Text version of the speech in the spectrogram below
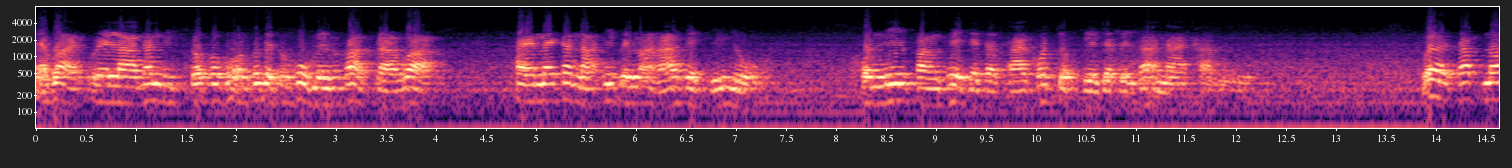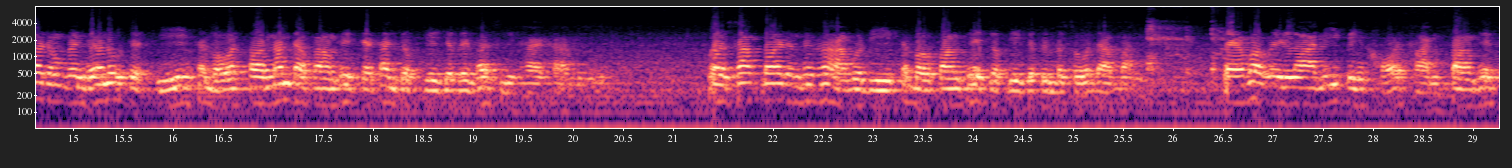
แต่ว่าเวลานั้นพระพุทธองค์สมเด็จพระผู้มีพระภาคกล่าวว่าภายในขณะที่เป็นมหาเศรษฐีอยู่ คนนี้ฟังเทศเจตสาคตจบเดียวจะเป็นพระอนาคามีเมื่อทรัพย์น้อยลงเป็นเทนุเศรษฐีท่านบอกว่าตอนนั้นแต่ฟังเที่แต่ท่านจบเดียจะเป็นพระสีทายคามีเมื่อทรัพย์น้อยลงถึงข้าบดีท่านบอกฟังเทศจบเดียจะเป็นประโสดาบัน แต่ว่าเวลานี้เป็นขอทานฟังเทศ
